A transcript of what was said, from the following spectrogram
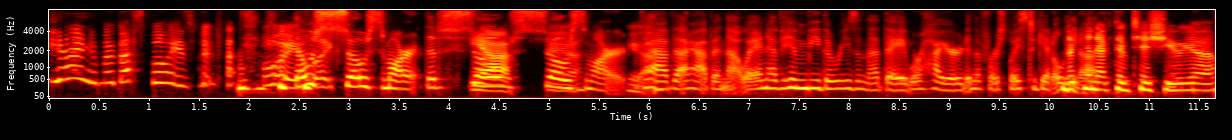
yay, my best boys, my best boys. That was like, so smart. That's so Yeah. so Yeah. smart to have that happen that way and have him be the reason that they were hired in the first place to get The Alina. connective tissue. Yeah.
